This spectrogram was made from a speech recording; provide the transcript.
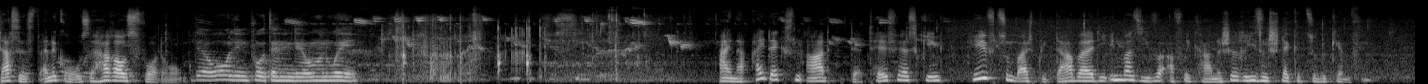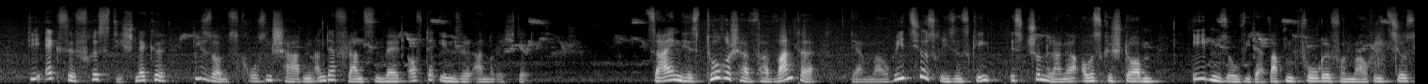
Das ist eine große Herausforderung. Eine Eidechsenart, der Telferskink, hilft zum Beispiel dabei, die invasive afrikanische Riesenschnecke zu bekämpfen. Die Echse frisst die Schnecke, die sonst großen Schaden an der Pflanzenwelt auf der Insel anrichtet. Sein historischer Verwandter, der Mauritius-Riesenskink, ist schon lange ausgestorben, ebenso wie der Wappenvogel von Mauritius,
